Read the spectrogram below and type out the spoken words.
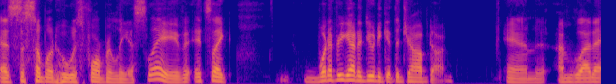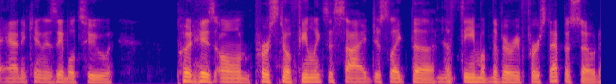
as someone who was formerly a slave it's like whatever you got to do to get the job done and i'm glad that anakin is able to put his own personal feelings aside just like the the theme of the very first episode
